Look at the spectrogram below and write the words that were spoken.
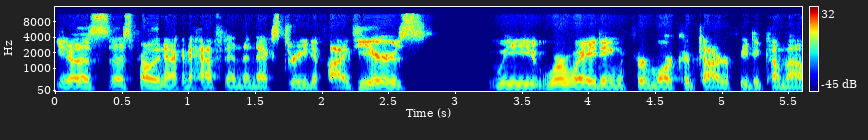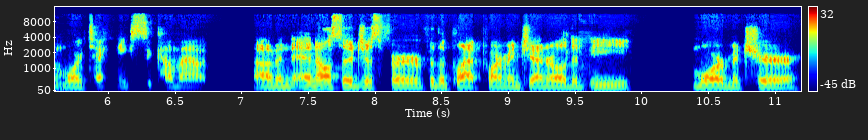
you know that's that's probably not going to happen in the next three to five years. We we're waiting for more cryptography to come out, more techniques to come out, um, and and also just for for the platform in general to be more mature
